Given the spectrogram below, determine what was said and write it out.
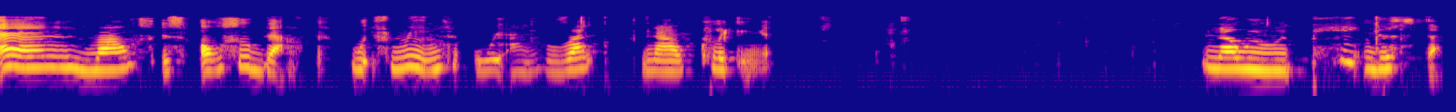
and mouse is also down, which means we are right now clicking it. Now we repeat this step.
